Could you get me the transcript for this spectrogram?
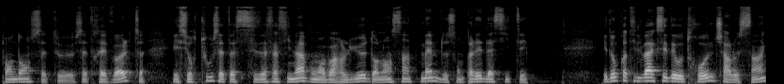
pendant cette, cette révolte, et surtout ces assassinats vont avoir lieu dans l'enceinte même de son palais de la Cité. Et donc quand il va accéder au trône, Charles V,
